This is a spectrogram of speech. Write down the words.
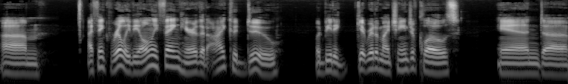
Um, I think really the only thing here that I could do would be to get rid of my change of clothes and uh,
